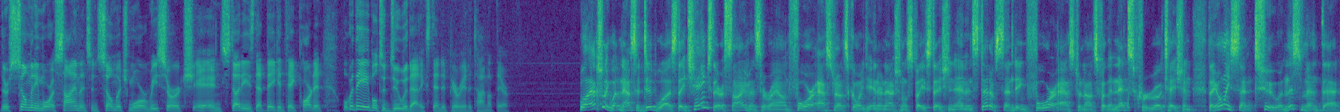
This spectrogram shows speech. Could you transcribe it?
there's so many more assignments and so much more research and studies that they can take part in. What were they able to do with that extended period of time up there? Well, actually, what NASA did was they changed their assignments around for astronauts going to International Space Station. And instead of sending four astronauts for the next crew rotation, they only sent two. And this meant that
